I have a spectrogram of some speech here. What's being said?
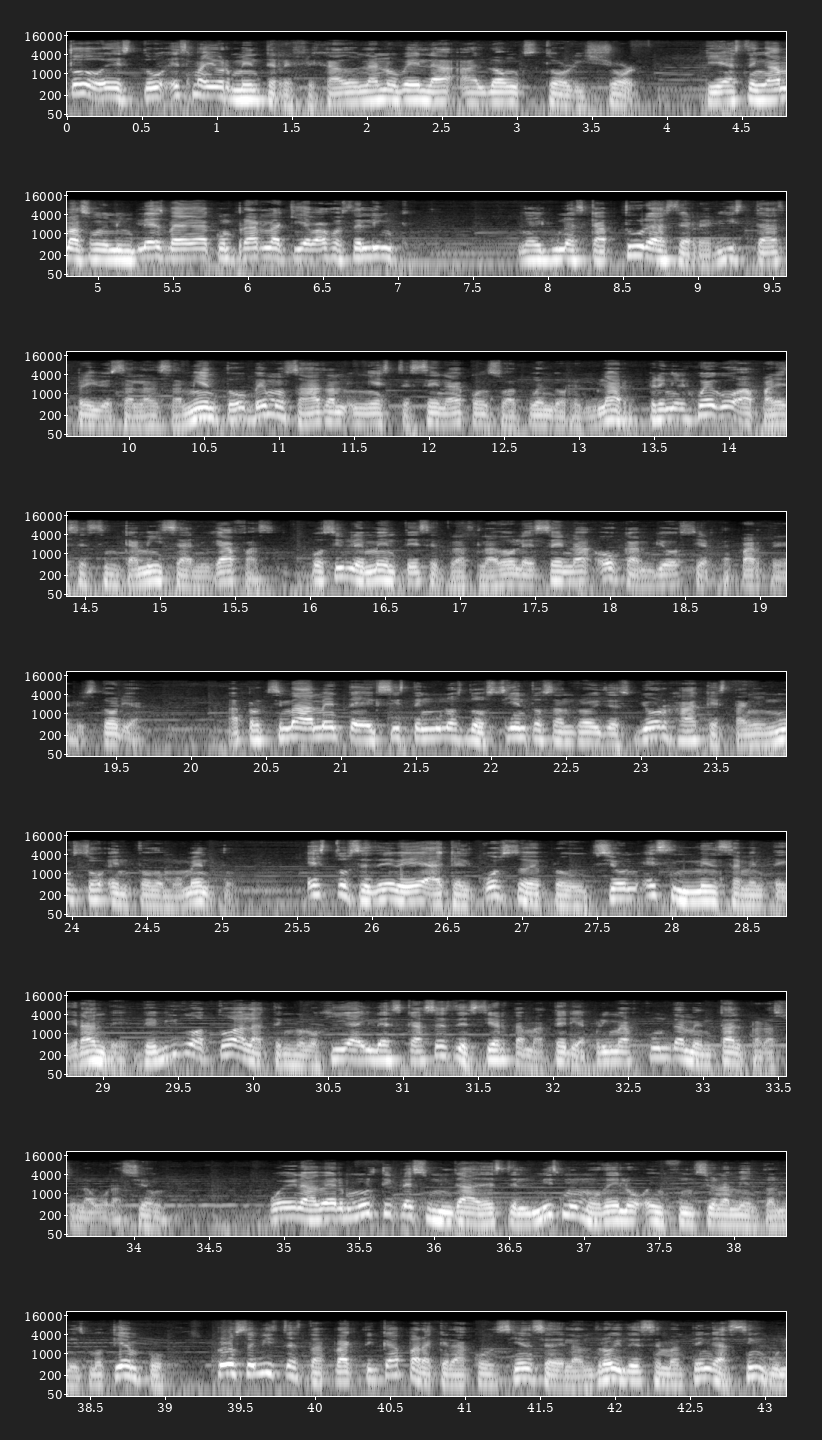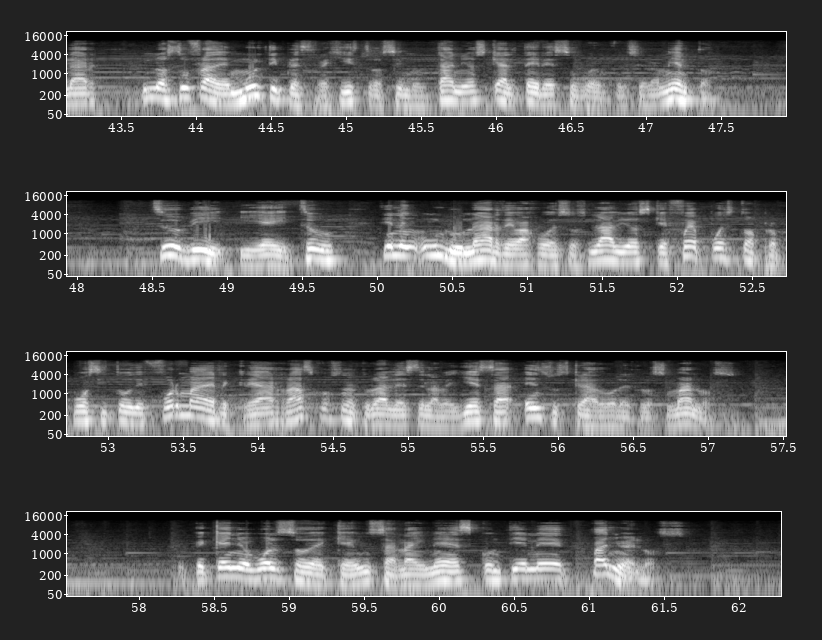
Todo esto es mayormente reflejado en la novela A Long Story Short, que ya está en Amazon en inglés, vayan a comprarla, aquí abajo está el link. En algunas capturas de revistas previos al lanzamiento vemos a Adam en esta escena con su atuendo regular, pero en el juego aparece sin camisa ni gafas, posiblemente se trasladó la escena o cambió cierta parte de la historia. Aproximadamente existen unos 200 androides Yorha que están en uso en todo momento, esto se debe a que el costo de producción es inmensamente grande debido a toda la tecnología y la escasez de cierta materia prima fundamental para su elaboración. Pueden haber múltiples unidades del mismo modelo en funcionamiento al mismo tiempo, pero se viste esta práctica para que la conciencia del androide se mantenga singular y no sufra de múltiples registros simultáneos que altere su buen funcionamiento. 2B y A2 tienen un lunar debajo de sus labios que fue puesto a propósito de forma de recrear rasgos naturales de la belleza en sus creadores los humanos. El pequeño bolso de que usa Inés contiene pañuelos.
